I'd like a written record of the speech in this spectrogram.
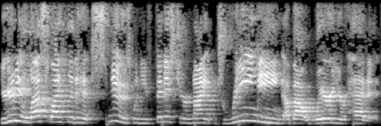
you're going to be less likely to hit snooze when you finish your night dreaming about where you're headed,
